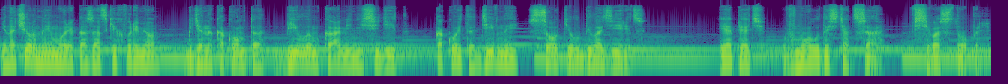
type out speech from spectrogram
И на Черное море казацких времен, где на каком-то билом камне сидит какой-то дивный сокел-белозерец. И опять в молодость отца, в Севастополь.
